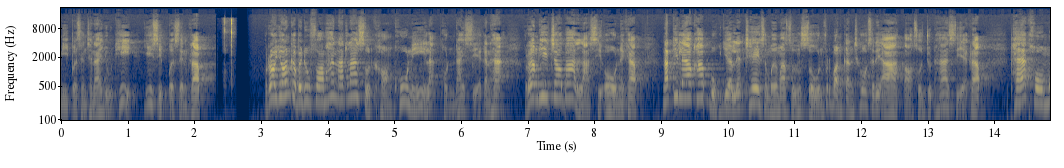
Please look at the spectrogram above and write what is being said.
มีเปอร์เซ็นต์ชนะอยู่ที่ 20%ครับเราย้อนกลับไปดูฟอร์ม 5 นัดล่าสุดของคู่นี้และผลได้เสียกันฮะ เริ่มที่เจ้าบ้านลาซิโอนะครับ นัดที่แล้วครับ บุกเยือนเลสเช่เสมอมา 0-0 ฟุตบอลกันโชเซเรียต่อ 0.5 เสียครับ แพ้โคโม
